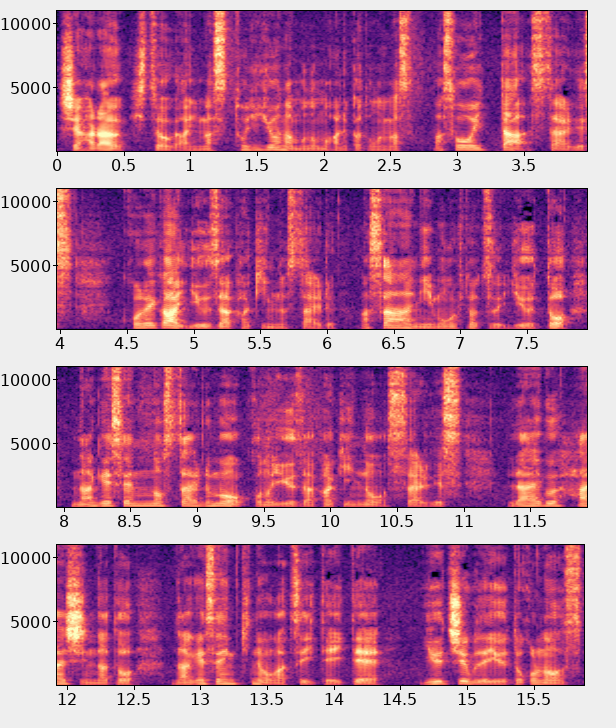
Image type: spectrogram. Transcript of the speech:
支払う必要がありますというようなものもあるかと思います。まあ、そういったスタイルです。これがユーザー課金のスタイル。まあ、さらにもう一つ言うと、投げ銭のスタイルもこのユーザー課金のスタイルです。ライブ配信だと投げ銭機能がついていて、YouTube でいうところのス,、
